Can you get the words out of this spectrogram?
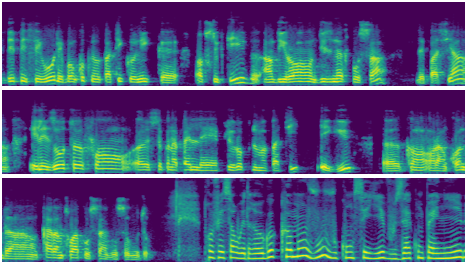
BPCO, les bronchopneumopathies chroniques obstructives, environ 19% des patients. Et les autres font ce qu'on appelle les pleuropneumopathies aiguës, qu'on rencontre dans 43% grosso modo. Professeur Ouedraogo, comment vous, vous conseillez, vous accompagnez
